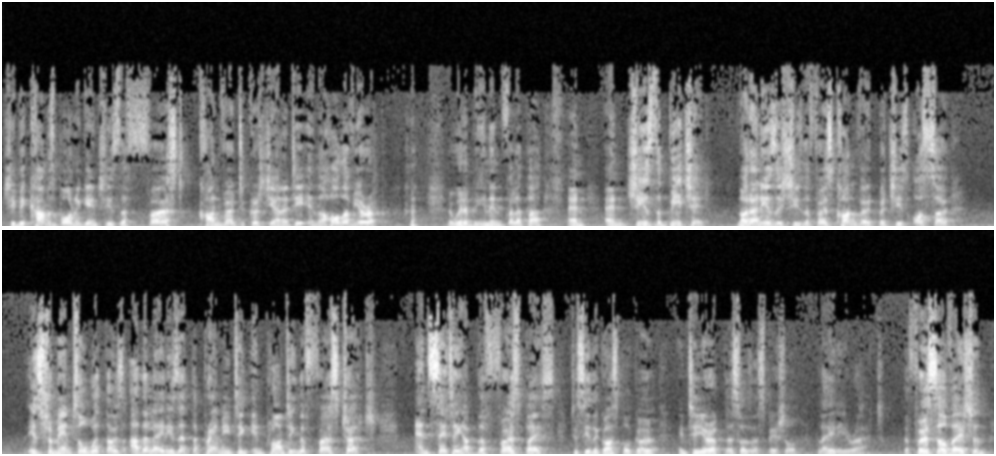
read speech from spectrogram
she becomes born again. She's the first convert to Christianity in the whole of Europe. it would have been in Philippi. And, and she's the beachhead. Not only is she the first convert, but she's also instrumental with those other ladies at the prayer meeting in planting the first church and setting up the first base to see the gospel go into Europe. This was a special lady, right? The first salvation,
